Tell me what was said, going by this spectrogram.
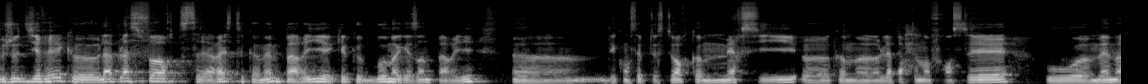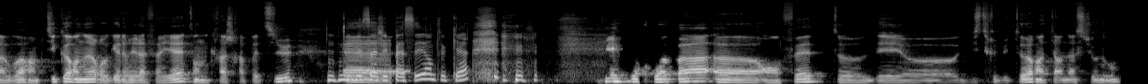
je dirais que la place forte, ça reste quand même Paris et quelques beaux magasins de Paris, euh, des concept stores comme Merci, euh, comme l'appartement français, ou même avoir un petit corner aux Galeries Lafayette, on ne crachera pas dessus. Le message est passé en tout cas. et pourquoi pas en fait des distributeurs internationaux.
